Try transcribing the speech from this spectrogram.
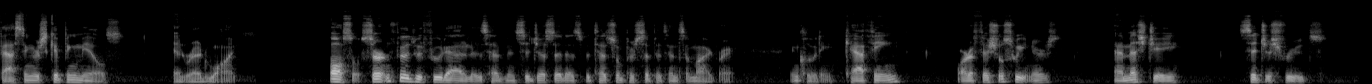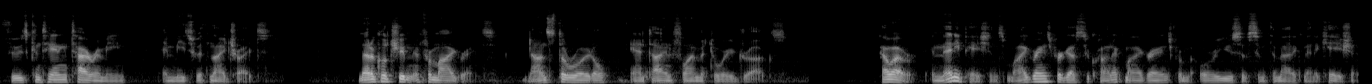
fasting or skipping meals, and red wine. Also, certain foods with food additives have been suggested as potential precipitants of migraine, including caffeine, artificial sweeteners, MSG, citrus fruits, foods containing tyramine, and meats with nitrites. Medical treatment for migraines, nonsteroidal anti-inflammatory drugs. However, in many patients, migraines progress to chronic migraines from overuse of symptomatic medication,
